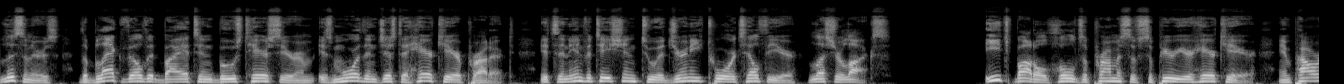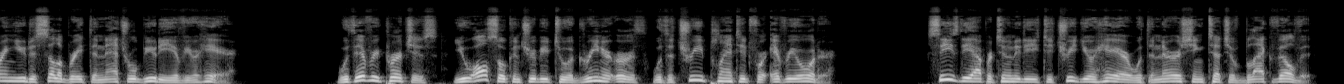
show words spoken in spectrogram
Listeners, the Black Velvet Biotin Boost Hair Serum is more than just a hair care product. It's an invitation to a journey towards healthier, lusher locks. Each bottle holds a promise of superior hair care, empowering you to celebrate the natural beauty of your hair. With every purchase, you also contribute to a greener earth with a tree planted for every order. Seize the opportunity to treat your hair with the nourishing touch of black velvet.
